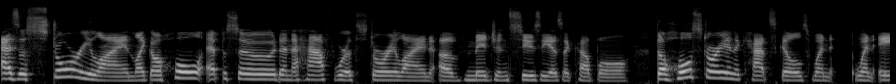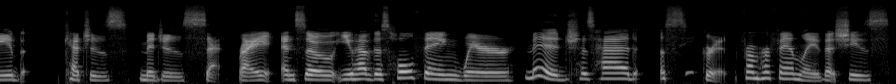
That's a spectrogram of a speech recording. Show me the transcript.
as a storyline, like a whole episode and a half worth storyline of Midge and Susie as a couple. The whole story in the Catskills when when Abe catches Midge's set, right? And so you have this whole thing where Midge has had a secret from her family that she's,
